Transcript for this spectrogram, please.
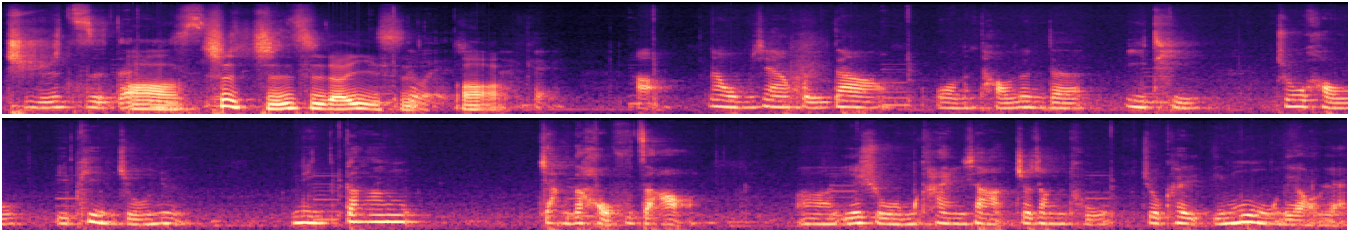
侄子的意思，是侄子的意思，对哦，OK，好，那我们现在回到我们讨论的议题，诸侯一聘九女，你刚刚讲的好复杂哦，啊，也许我们看一下这张图就可以一目了然。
